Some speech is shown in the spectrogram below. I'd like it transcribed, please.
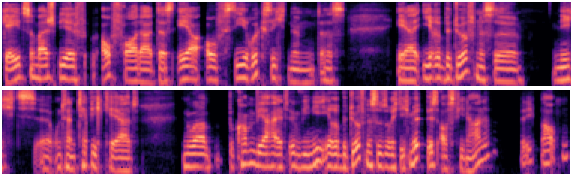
Gay zum Beispiel auch fordert, dass er auf sie Rücksicht nimmt, dass er ihre Bedürfnisse nicht äh, unter den Teppich kehrt. Nur bekommen wir halt irgendwie nie ihre Bedürfnisse so richtig mit, bis aufs Finale, würde ich behaupten.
